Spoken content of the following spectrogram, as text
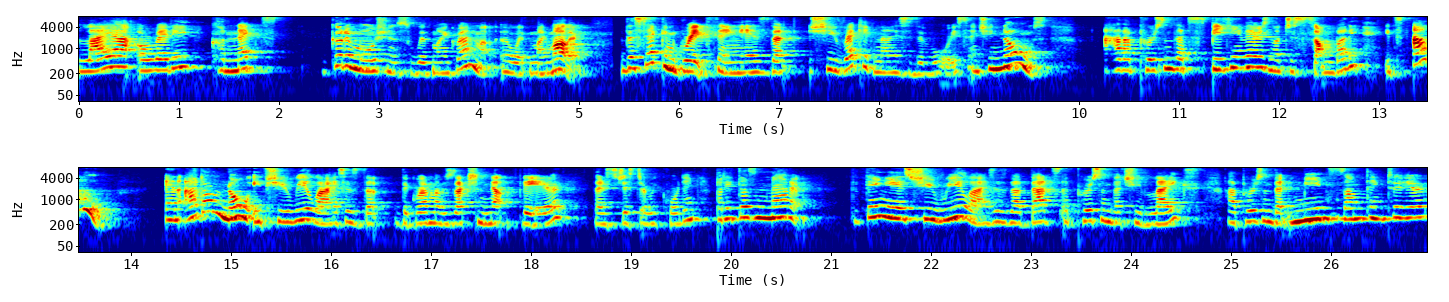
Laia already connects good emotions with my grandma, uh, with my mother. The second great thing is that she recognizes the voice and she knows ah, that person that's speaking there is not just somebody, it's Abu. And I don't know if she realizes that the grandmother is actually not there, that it's just a recording, but it doesn't matter. The thing is, she realizes that that's a person that she likes, a person that means something to her,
